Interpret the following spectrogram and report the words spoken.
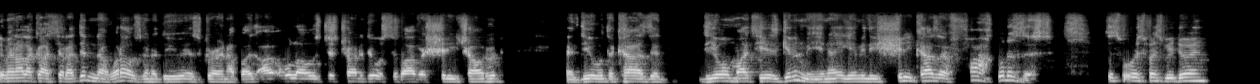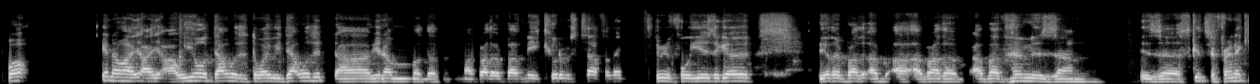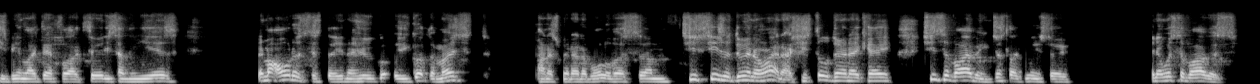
I mean, like I said, I didn't know what I was going to do as growing up. I, I, all I was just trying to do was survive a shitty childhood and deal with the cars that the Almighty has given me. You know, He gave me these shitty cars. Like, fuck, what is this? Is this what we're supposed to be doing? Well, you know, I, I, we all dealt with it the way we dealt with it. Uh, you know, the, my brother above me killed himself. I think three or four years ago. The other brother, uh, uh, brother above him is um, is a schizophrenic. He's been like that for like thirty something years. And my older sister, you know, who got, who got the most punishment out of all of us, um, she's she's doing all right now. She's still doing okay. She's surviving, just like me. So you know, we're survivors.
